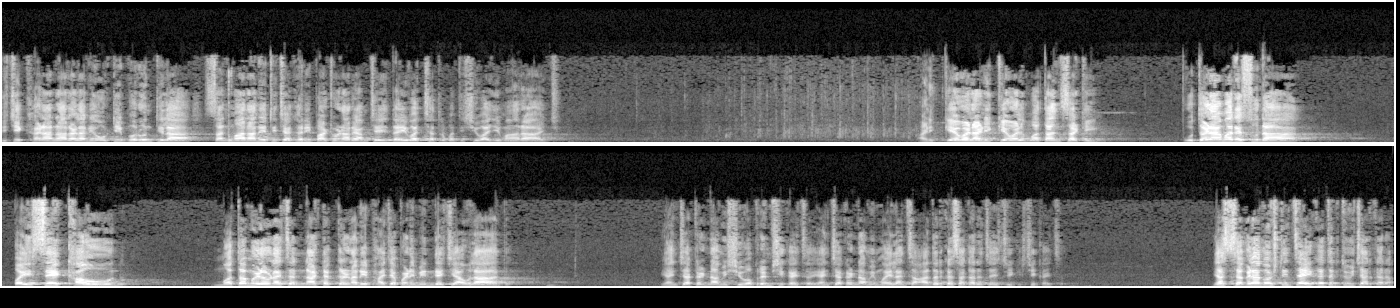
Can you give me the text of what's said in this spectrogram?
तिची खणा नारळाने ओटी भरून तिला सन्मानाने तिच्या घरी पाठवणारे आमचे दैवत छत्रपती शिवाजी महाराज. आणि केवळ आणि केवळ मतांसाठी पुतळ्यामध्ये सुद्धा पैसे खाऊन मतं मिळवण्याचं नाटक करणारी भाजप आणि मिंदेची अवलाद यांच्याकडनं आम्ही शिवप्रेम शिकायचं यांच्याकडनं आम्ही महिलांचा आदर कसा करायचा हे शिक- शिकायचं. या सगळ्या गोष्टींचा एकत्रित विचार करा.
